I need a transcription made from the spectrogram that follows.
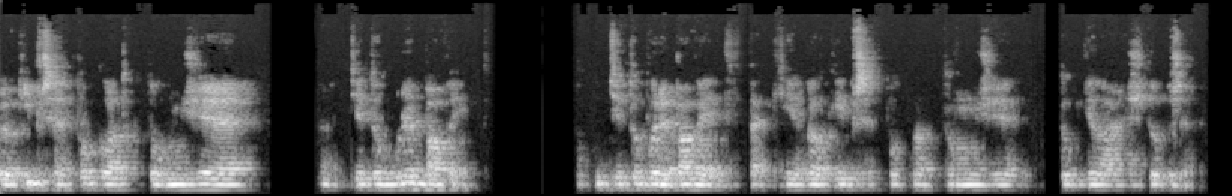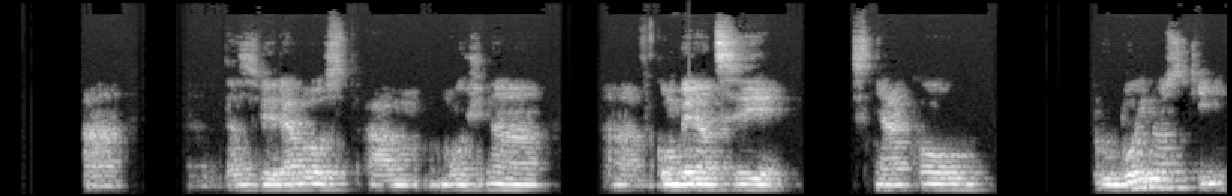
velký předpoklad k tomu, že tě to bude bavit. Pokud tě to bude bavit, tak je velký předpoklad k tomu, že to uděláš dobře. A ta zvědavost a možná v kombinaci s nějakou průbojností,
